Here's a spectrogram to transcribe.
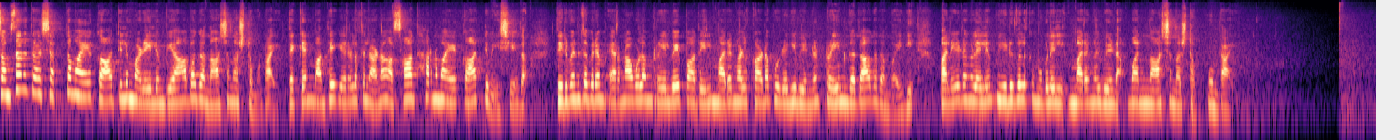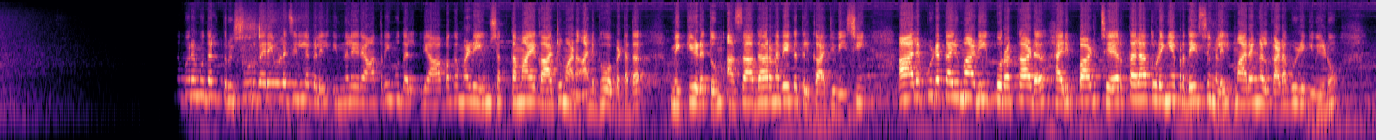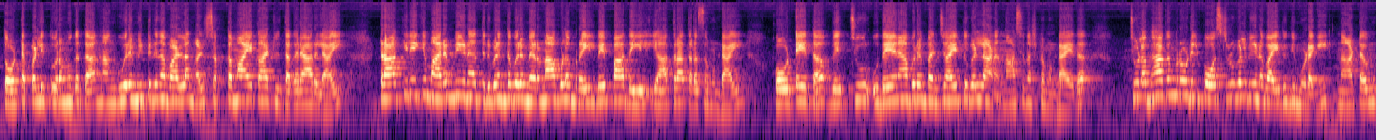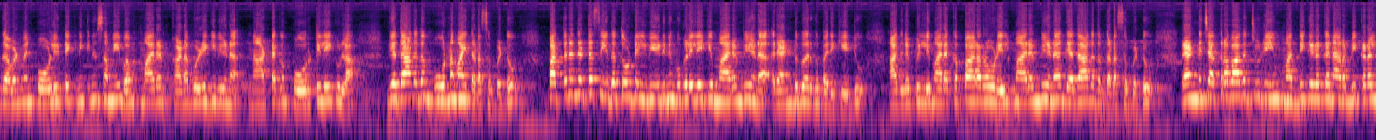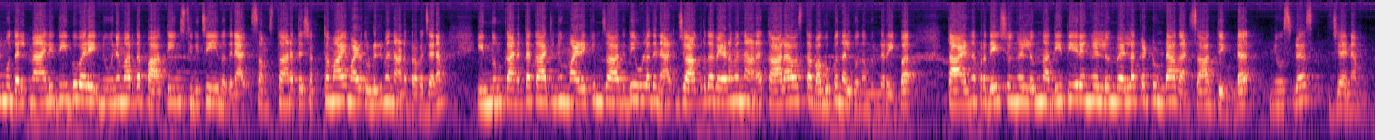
സംസ്ഥാനത്ത് ശക്തമായ കാറ്റിലും മഴയിലും വ്യാപക നാശനഷ്ടമുണ്ടായി. തെക്കൻ മധ്യ കേരളത്തിലാണ് അസാധാരണമായ കാറ്റ് വീശിയത്. തിരുവനന്തപുരം എറണാകുളം റെയിൽവേ പാതയിൽ മരങ്ങൾ കടപുഴകി വീണ് ട്രെയിൻ ഗതാഗതം വൈകി. പലയിടങ്ങളിലും വീടുകൾക്ക് മുകളിൽ മരങ്ങൾ വീണ് വൻ നാശനഷ്ടം ഉണ്ടായി. തിരുവനന്തപുരം മുതൽ തൃശൂർ വരെയുള്ള ജില്ലകളിൽ ഇന്നലെ രാത്രി മുതൽ വ്യാപക മഴയും ശക്തമായ കാറ്റുമാണ് അനുഭവപ്പെട്ടത്. മിക്കയിടത്തും അസാധാരണ വേഗത്തിൽ കാറ്റ് വീശി. ആലപ്പുഴ കരുമാടി പുറക്കാട് ഹരിപ്പാട് ചേർത്തല തുടങ്ങിയ പ്രദേശങ്ങളിൽ മരങ്ങൾ കടപുഴകി വീണു. തോട്ടപ്പള്ളി തുറമുഖത്ത് നങ്കൂരമിട്ടിരുന്ന വള്ളങ്ങൾ ശക്തമായ കാറ്റിൽ തകരാറിലായി. ട്രാക്കിലേക്ക് മരം വീണ് തിരുവനന്തപുരം എറണാകുളം റെയിൽവേ പാതയിൽ യാത്രാ തടസ്സമുണ്ടായി കോട്ടയത്ത് വെച്ചൂർ ഉദയനാപുരം പഞ്ചായത്തുകളിലാണ് നാശനഷ്ടമുണ്ടായത്. ചുളഭാഗം റോഡിൽ പോസ്റ്ററുകൾ വീണ് വൈദ്യുതി മുടങ്ങി. നാട്ടകം ഗവൺമെന്റ് പോളിടെക്നിക്കിന് സമീപം മരം കടപുഴകി വീണ്. നാട്ടകം പോർട്ടിലേക്കുള്ള ഗതാഗതം പൂർണമായി തടസ്സപ്പെട്ടു. പത്തനംതിട്ട സീതത്തോട്ടിൽ വീടിന് മുകളിലേക്ക് മരം വീണ് രണ്ടുപേർക്ക് പരിക്കേറ്റു. അതിരപ്പിള്ളി മലക്കപ്പാറ റോഡിൽ മരം വീണ് ഗതാഗതം തടസ്സപ്പെട്ടു. രണ്ട് ചക്രവാത ചുഴിയും മധ്യകിഴക്കൻ അറബിക്കടൽ മുതൽ മാലിദ്വീപ് വരെ ന്യൂനമർദ്ദ പാത്തിയും സ്ഥിതി ചെയ്യുന്നതിനാൽ സംസ്ഥാനത്ത് ശക്തമായ മഴ തുടരുമെന്നാണ് പ്രവചനം. ഇന്നും കനത്ത കാറ്റിനും മഴയ്ക്കും സാധ്യതയുള്ളതിനാൽ ജാഗ്രത വേണമെന്നാണ് കാലാവസ്ഥാ വകുപ്പ് നൽകുന്ന മുന്നറിയിപ്പ്. താഴ്ന്ന പ്രദേശങ്ങളിലും നദീതീരങ്ങളിലും വെള്ളക്കെട്ടുണ്ടാകാൻ സാധ്യതയുണ്ട്. ന്യൂസ് ഡെസ്ക് ജനം.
